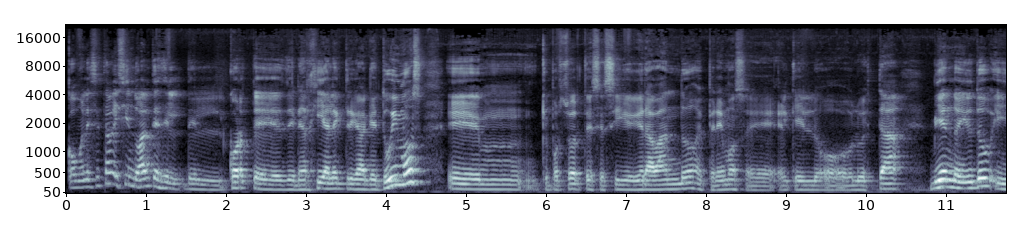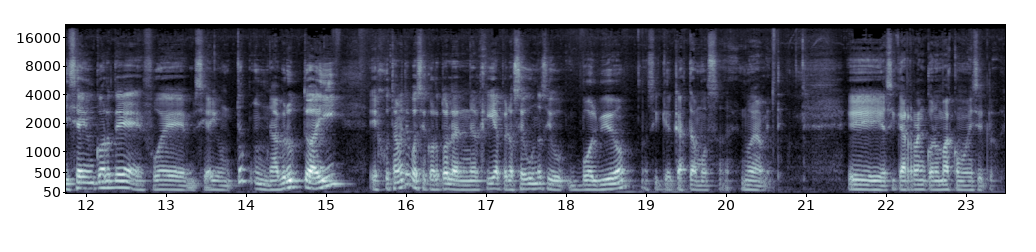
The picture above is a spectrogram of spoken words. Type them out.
Como les estaba diciendo antes del, corte de energía eléctrica que tuvimos, em, que por suerte se sigue grabando, esperemos eh, el que lo, lo está viendo en YouTube y si hay un corte, fue, si hay un, un abrupto ahí, es justamente pues se cortó la energía, pero segundos y volvió, así que acá estamos eh, nuevamente. Eh, así que arranco nomás como dice Claudio.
